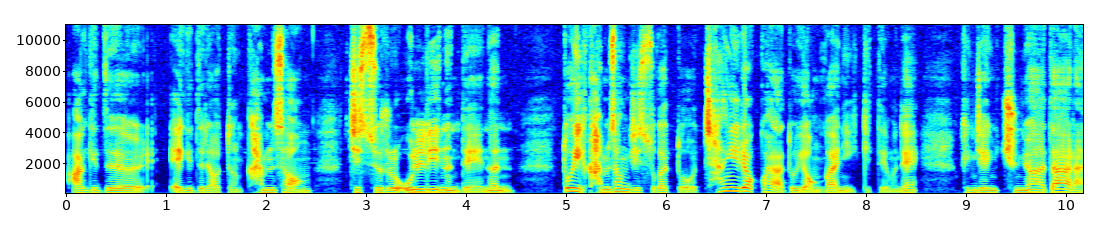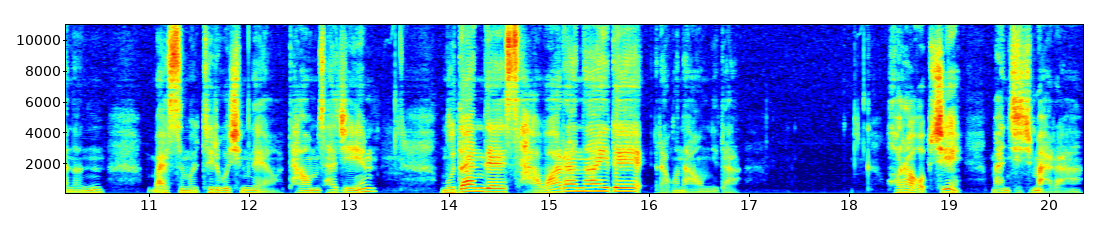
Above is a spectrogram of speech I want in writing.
아기들, 아기들의 어떤 감성 지수를 올리는 데에는 또 이 감성 지수가 또 창의력과도 연관이 있기 때문에 굉장히 중요하다라는 말씀을 드리고 싶네요. 다음 사진 무단대 사와라나이데라고 나옵니다. 허락 없이 만지지 마라.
